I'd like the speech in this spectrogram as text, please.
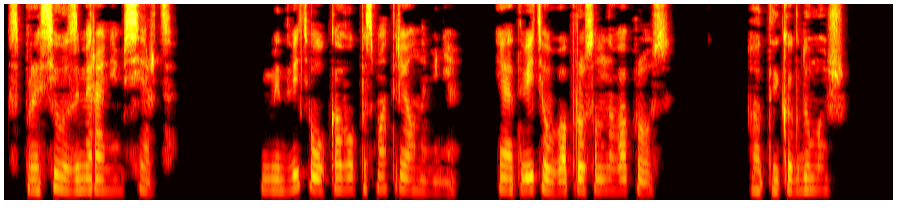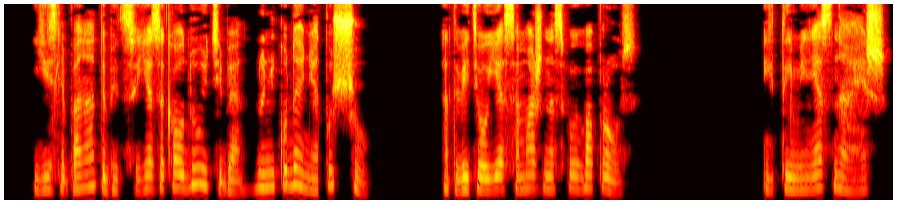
Спросила замиранием сердца. Медведь лукаво посмотрел на меня и ответил вопросом на вопрос. «А ты как думаешь?» «Если понадобится, я заколдую тебя, но никуда не отпущу», ответил я сама же на свой вопрос. «И ты меня знаешь»,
